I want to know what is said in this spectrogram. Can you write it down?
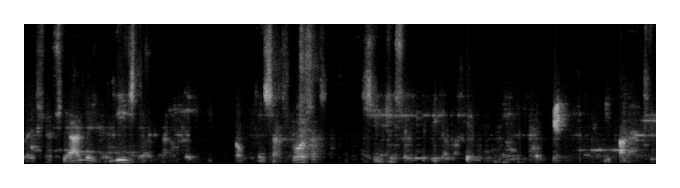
redes sociales, de listas, esas cosas, sin que se le diga a la gente por qué y para qué.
